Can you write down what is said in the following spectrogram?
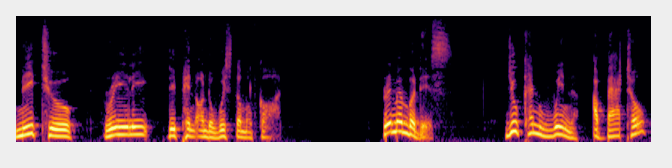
need to really depend on the wisdom of God. Remember this you can win a battle,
